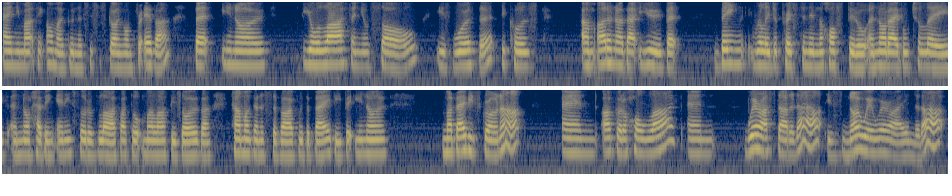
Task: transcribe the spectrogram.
and you might think, oh my goodness, this is going on forever. But, you know, your life and your soul is worth it because um, I don't know about you, but being really depressed and in the hospital and not able to leave and not having any sort of life, I thought my life is over. How am I going to survive with a baby? But you know, my baby's grown up and I've got a whole life and where I started out is nowhere where I ended up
